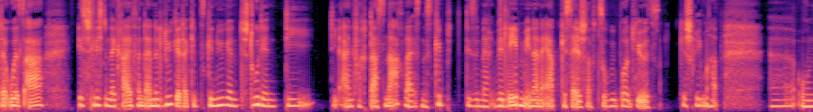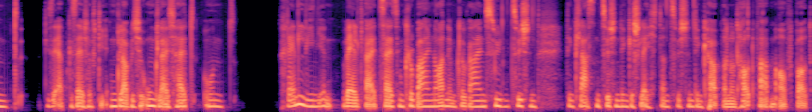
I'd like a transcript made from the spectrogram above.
der USA, ist schlicht und ergreifend eine Lüge. Da gibt es genügend Studien, die die einfach das nachweisen. Es gibt diese, wir leben in einer Erbgesellschaft, so wie Bourdieu es geschrieben hat. Äh, und diese Erbgesellschaft, die unglaubliche Ungleichheit und Trennlinien weltweit, sei es im globalen Norden, im globalen Süden, zwischen den Klassen, zwischen den Geschlechtern, zwischen den Körpern und Hautfarben aufbaut.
